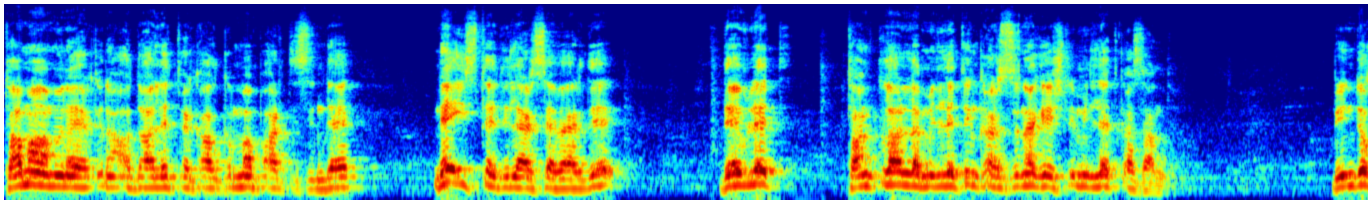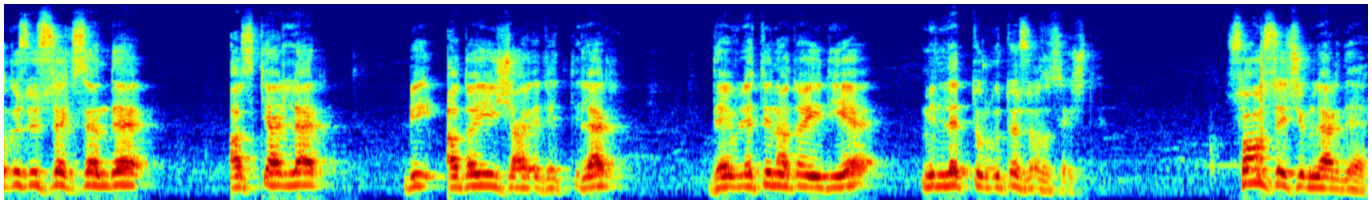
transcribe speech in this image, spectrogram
tamamına yakını Adalet ve Kalkınma Partisi'nde ne istedilerse verdi. Devlet tanklarla milletin karşısına geçti, millet kazandı. 1980'de askerler bir adayı işaret ettiler. Devletin adayı diye millet Turgut Özal'ı seçti. Son seçimlerde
